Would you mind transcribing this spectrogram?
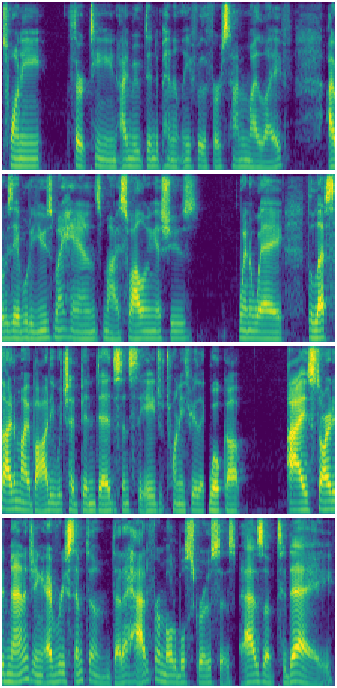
2013, I moved independently for the first time in my life. I was able to use my hands, my swallowing issues went away. The left side of my body, which had been dead since the age of 23, like, woke up. I started managing every symptom that I had for multiple sclerosis. As of today,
